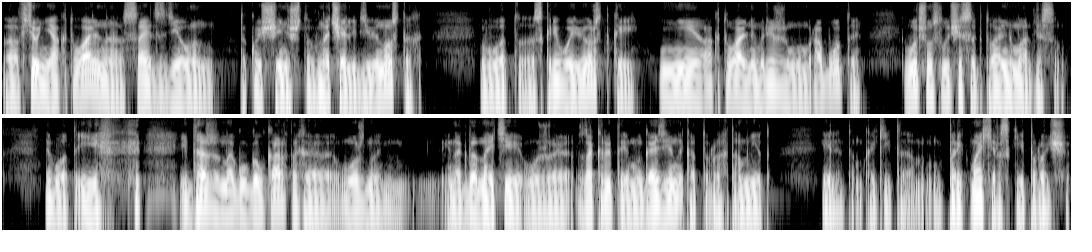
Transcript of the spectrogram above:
э, все не актуально, сайт сделан, такое ощущение, что в начале 90-х, вот, с кривой версткой, не актуальным режимом работы, в лучшем случае с актуальным адресом. Вот, и, и даже на Google картах э, можно иногда найти уже закрытые магазины, которых там нет, или там какие-то парикмахерские и прочее.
